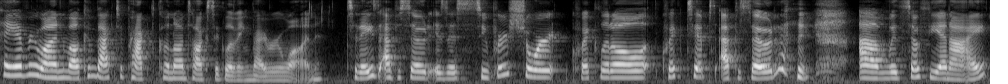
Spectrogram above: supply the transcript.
Hey everyone, welcome back to Practical Non Toxic Living by Ruan. Today's episode is a super short, quick little quick tips episode um, with Sophia and I.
